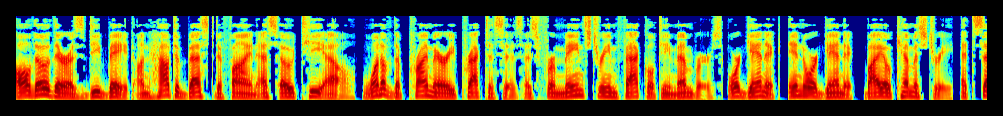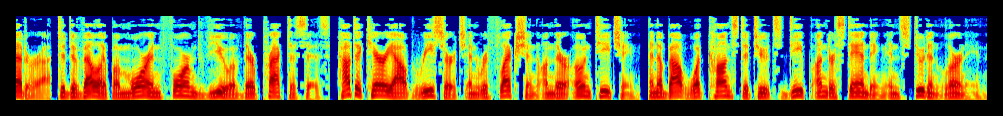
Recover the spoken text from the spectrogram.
Although there is debate on how to best define SOTL, one of the primary practices is for mainstream faculty members organic, inorganic, biochemistry, etc. to develop a more informed view of their practices, how to carry out research and reflection on their own teaching, and about what constitutes deep understanding in student learning.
